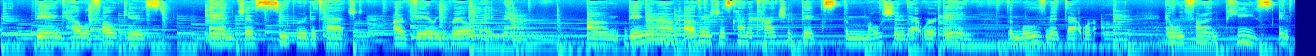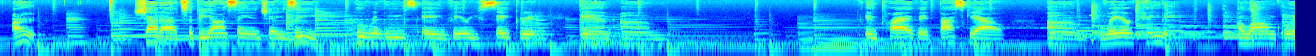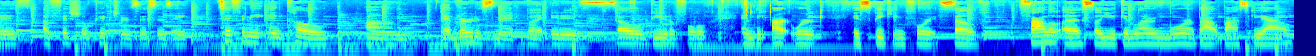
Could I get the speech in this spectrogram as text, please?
being hella focused and just super detached are very real right now. Um, being around others just kind of contradicts the motion that we're in, the movement that we're on, and we find peace in art. Shout out to Beyonce and Jay Z, who released a very sacred and um, in private Basquiat um, rare painting along with official pictures. This is a Tiffany and Co. Um, advertisement, but it is so beautiful and the artwork is speaking for itself. Follow us so you can learn more about Basquiat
